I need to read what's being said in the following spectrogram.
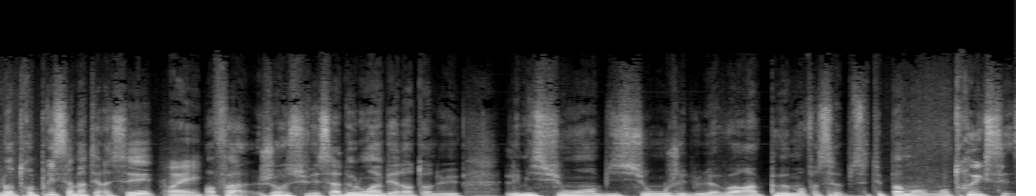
l'entreprise, ça m'intéressait. Oui. Enfin, je suivais ça de loin, bien entendu. L'émission Ambition, j'ai dû la voir un peu, mais enfin, c'était pas mon, mon truc. C'est-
